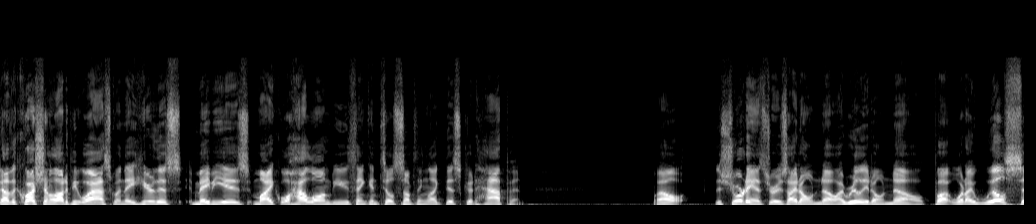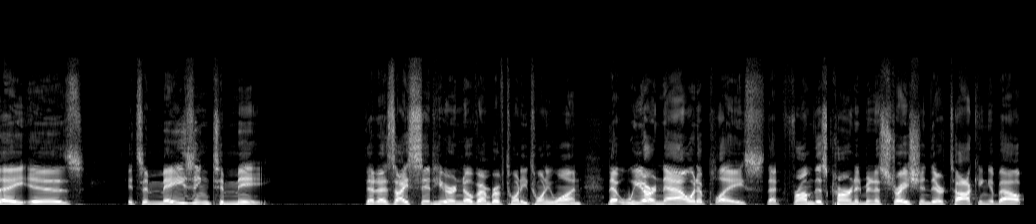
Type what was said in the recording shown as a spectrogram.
Now, the question a lot of people ask when they hear this maybe is, Mike, well, how long do you think until something like this could happen? Well, the short answer is I don't know. I really don't know. But what I will say is it's amazing to me that as I sit here in November of 2021, that we are now in a place that from this current administration, they're talking about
